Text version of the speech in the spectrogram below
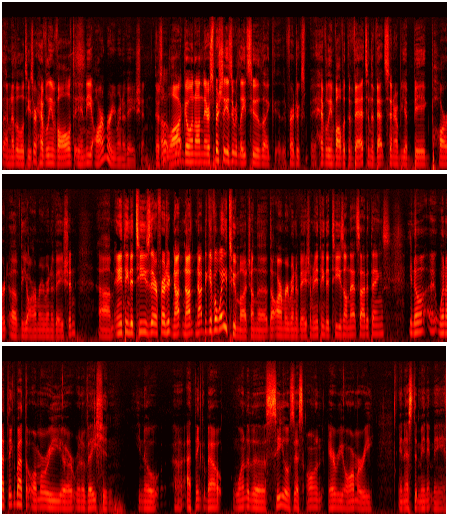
another little teaser, heavily involved in the armory renovation. There's a Oh, lot cool. going on there, especially as it relates to like Frederick's heavily involved with the vets, and the vet center will be a big part of the armory renovation. Um, anything to tease there, Frederick? Not not not to give away too much on the the armory renovation, but anything to tease on that side of things? You know, uh, when I think about the armory uh, renovation, you know, uh, I think about one of the seals that's on every armory, and that's the Minuteman.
